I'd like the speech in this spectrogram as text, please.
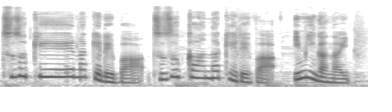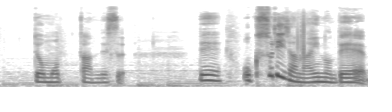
続けなければ続かなければ意味がないって思ったんです。でお薬じゃないので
